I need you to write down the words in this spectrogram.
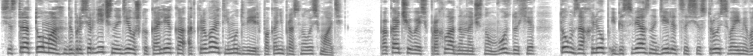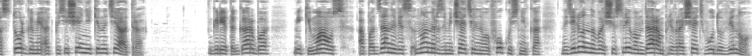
Сестра Тома, добросердечная девушка-калека, открывает ему дверь, пока не проснулась мать. Покачиваясь в прохладном ночном воздухе, Том захлеб и бессвязно делится с сестрой своими восторгами от посещения кинотеатра. Грета Гарбо, Микки Маус, а под занавес номер замечательного фокусника, наделенного счастливым даром превращать воду в вино,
